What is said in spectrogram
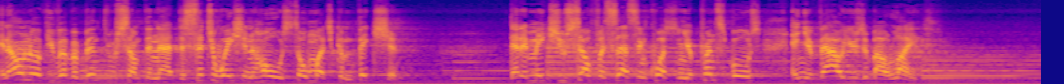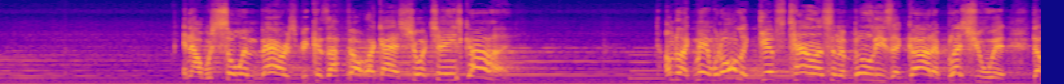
and I don't know if you've ever been through something that the situation holds so much conviction that it makes you self assess and question your principles and your values about life. And I was so embarrassed because I felt like I had shortchanged God. I'm like, man, with all the gifts, talents, and abilities that God had blessed you with, the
